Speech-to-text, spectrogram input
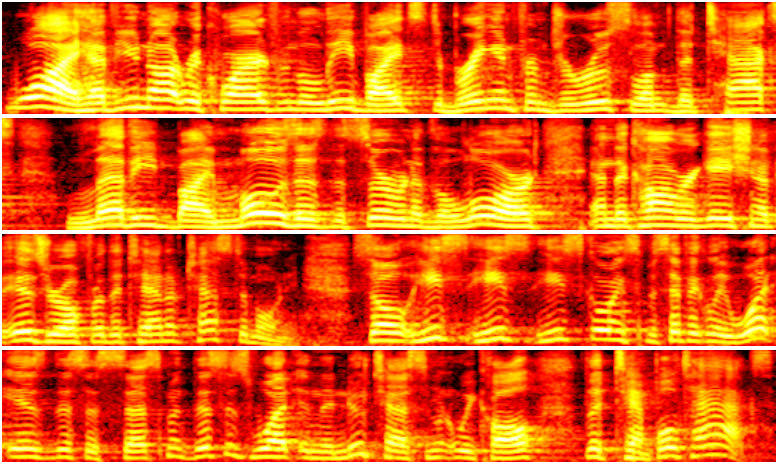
Why have you not required from the Levites to bring in from Jerusalem the tax levied by Moses, the servant of the Lord, and the congregation of Israel for the tent of testimony? So he's, he's, he's going specifically, what is this assessment? This is what in the New Testament we call the temple tax.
